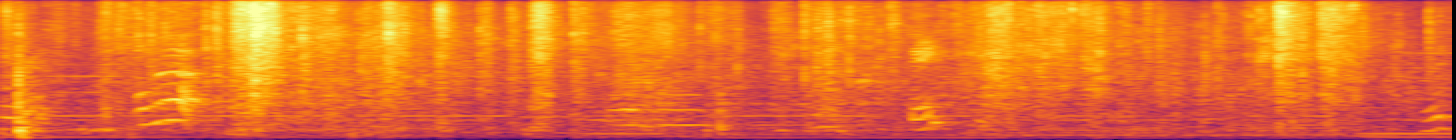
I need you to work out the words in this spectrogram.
Tear it. Pull it up. Thank you. Good.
